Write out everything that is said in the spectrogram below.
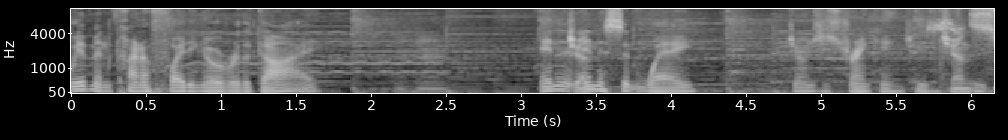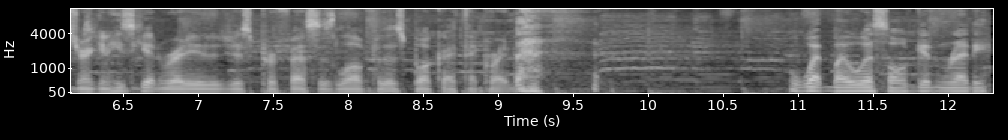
women kind of fighting over the guy in an Jon- innocent way. Jonesy's drinking. Jesus. Jones is drinking. He's getting ready to just profess his love for this book. I think right now. Wet by whistle, getting ready.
